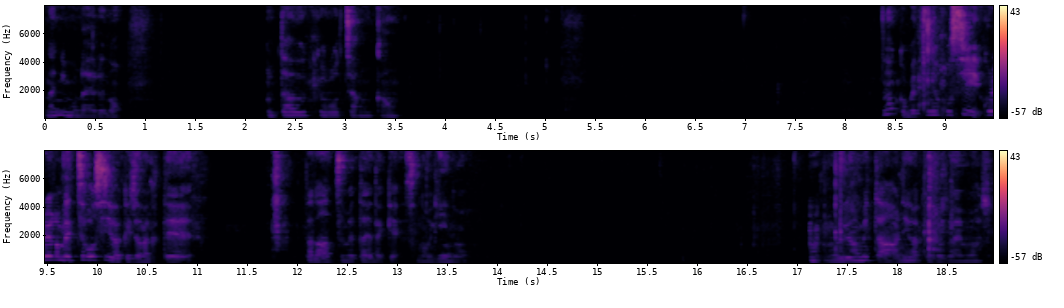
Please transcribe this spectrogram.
何もらえるの？歌うキョロちゃん缶なんか別に欲しい。これがめっちゃ欲しいわけじゃなくてただ集めたいだけ。その銀を。うん無料見た。ありがとうございます。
